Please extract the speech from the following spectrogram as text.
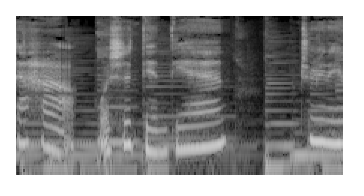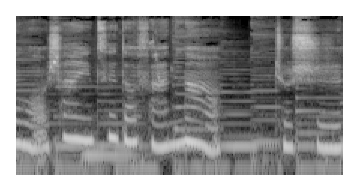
大家好，我是点点。距离我上一次的烦恼。就是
